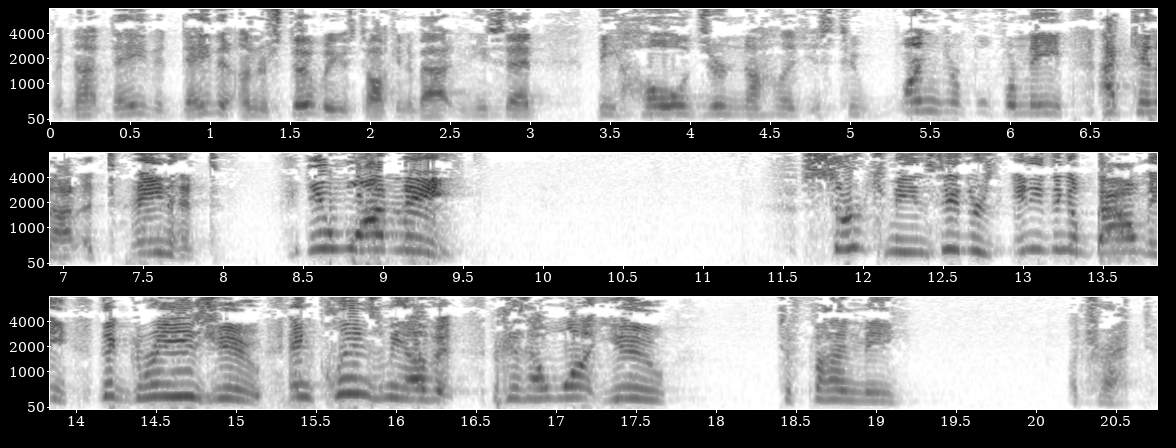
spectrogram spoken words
But not David. David understood what he was talking about and he said, Behold, your knowledge is too wonderful for me. I cannot attain it. You want me. Search me and see if there's anything about me that grieves you and cleanse me of it because I want you to find me attractive.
